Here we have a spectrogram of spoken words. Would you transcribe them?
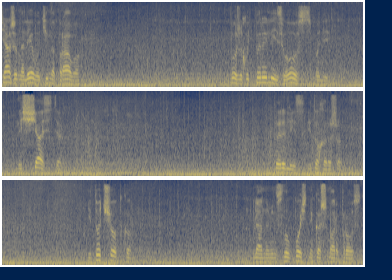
Тяже наліво, ті направо. Боже, хоч перелізь, господи. Нещастя. Переліз, і то хорошо. І то чітко. Бля, ну він слоупочний кошмар просто.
